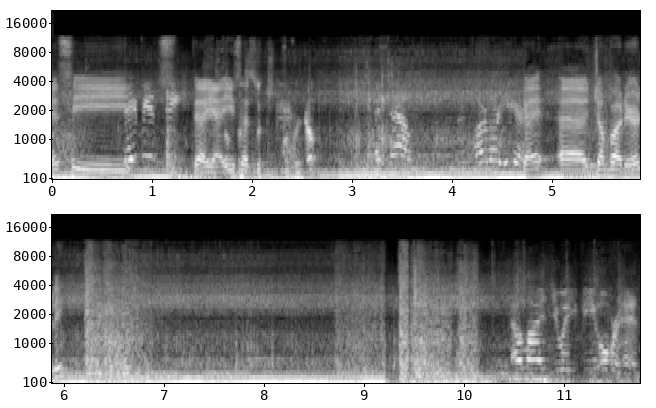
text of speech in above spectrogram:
Is he? Stay in seat. Yeah, yeah. He's at. Switch- switch up. Head down. Hardware here. Okay. Uh, jump out early. Allied UAV overhead.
